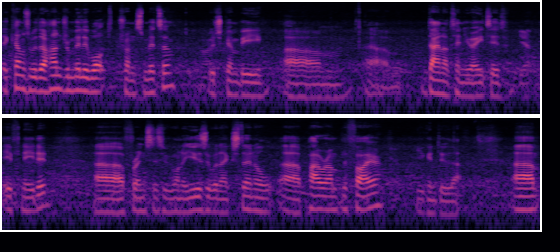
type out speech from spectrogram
it comes with a 100 milliwatt transmitter, which can be um, um, down attenuated yep. if needed. Uh, for instance, if you want to use it with an external uh, power amplifier, you can do that. Um,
